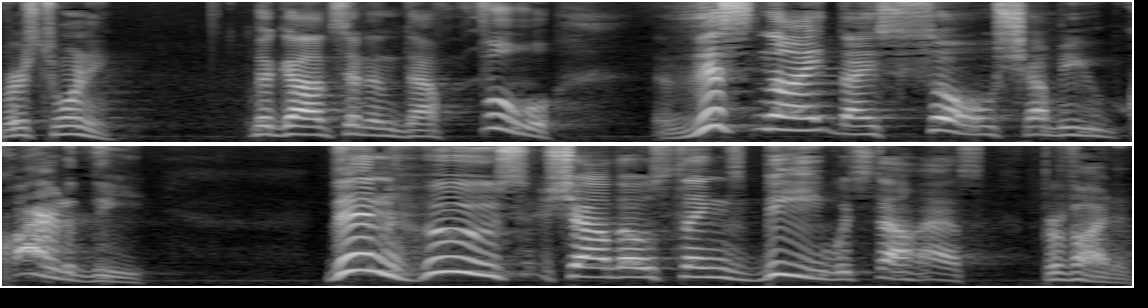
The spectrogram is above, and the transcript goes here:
Verse 20. But God said unto him, Thou fool, this night thy soul shall be required of thee. Then whose shall those things be which thou hast provided?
